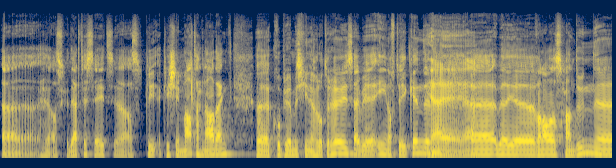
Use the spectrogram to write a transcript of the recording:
eh, als je 30 bent, ja, als je cli- clichématig nadenkt, eh, koop je misschien een groter huis, heb je één of twee kinderen, Ja, ja, ja. eh, wil je van alles gaan doen, eh,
